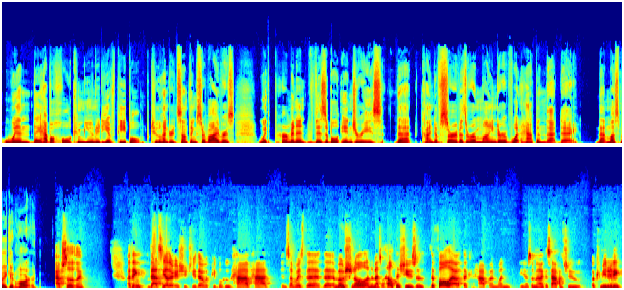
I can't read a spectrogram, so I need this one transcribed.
when they have a whole community of people, 200 something survivors, with permanent visible injuries that kind of serve as a reminder of what happened that day that must make it hard. Absolutely. I think that's the other issue too, though, with people who have had, in some ways, the the emotional and the mental health issues, uh, the fallout that can happen when you know something like this happens to a community.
